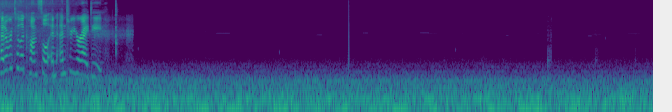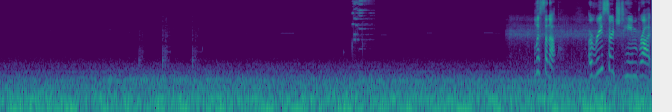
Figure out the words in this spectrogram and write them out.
Head over to the console and enter your ID. Listen up. A research team brought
